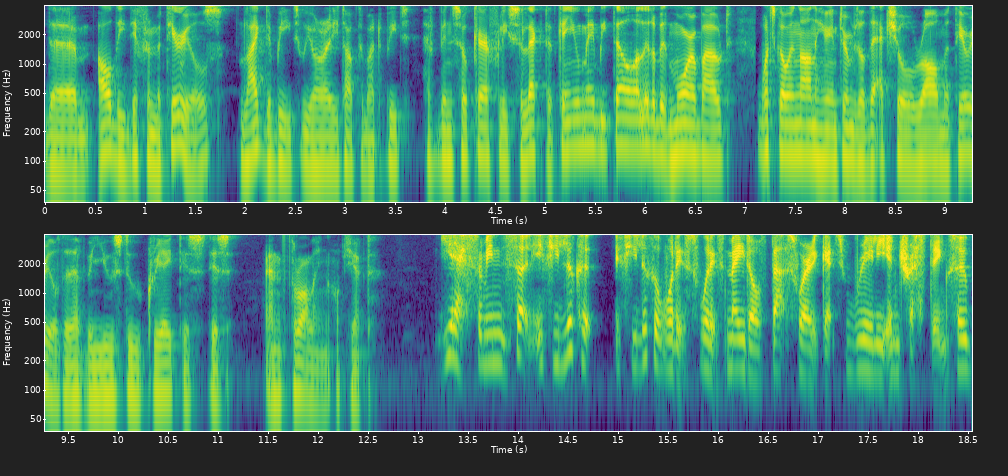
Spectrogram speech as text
the all the different materials, like the beads, we already talked about the beads, have been so carefully selected. Can you maybe tell a little bit more about what's going on here in terms of the actual raw materials that have been used to create this this enthralling object? Yes, I mean certainly if you look at if you look at what it's what it's made of, that's where it gets really interesting. So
